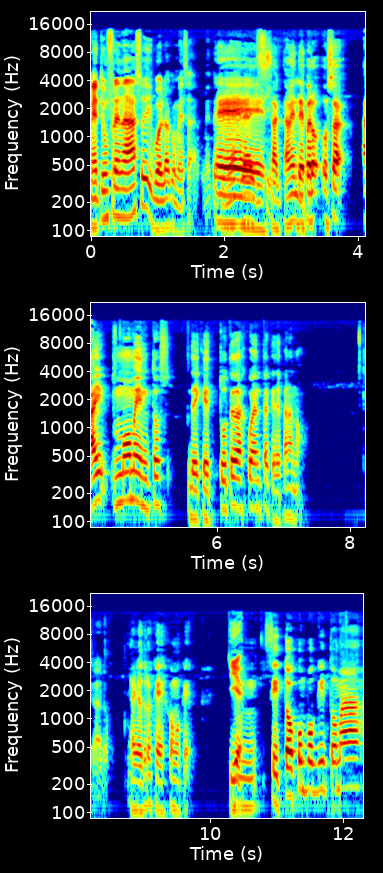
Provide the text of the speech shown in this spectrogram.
Mete un frenazo y vuelve a comenzar. Eh, y sí. exactamente. Pero, o sea, hay momentos de que tú te das cuenta que de pana no. Claro. Y hay otros que es como que. Y es- mm, si toco un poquito más,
